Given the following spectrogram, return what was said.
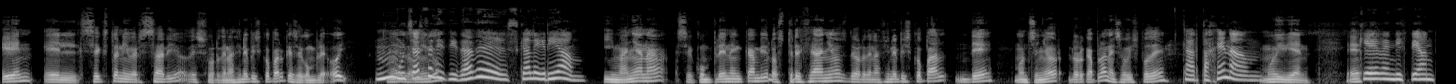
en el sexto aniversario de su ordenación episcopal que se cumple hoy. Mm, ¿eh? muchas domingo. felicidades, qué alegría. Y mañana se cumplen, en cambio, los 13 años de ordenación episcopal de Monseñor Lorca Planes, obispo de... Cartagena. Muy bien. ¿eh? Qué bendición.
